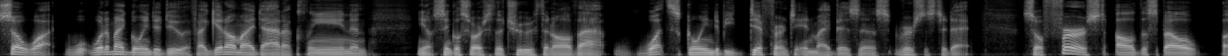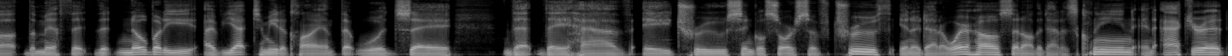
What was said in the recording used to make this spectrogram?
so what? Wh- what am i going to do? If i get all my data clean and you know single source of the truth and all that what's going to be different in my business versus today? So first i'll dispel uh, the myth that that nobody I've yet to meet a client that would say that they have a true single source of truth in a data warehouse and all the data is clean and accurate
